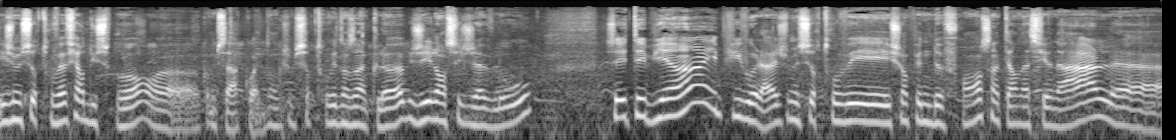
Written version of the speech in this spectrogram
et je me suis retrouvée à faire du sport euh, comme ça. Quoi. Donc je me suis retrouvée dans un club, j'ai lancé le javelot. Ça a été bien et puis voilà, je me suis retrouvée championne de France internationale. Euh,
